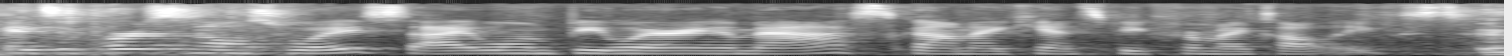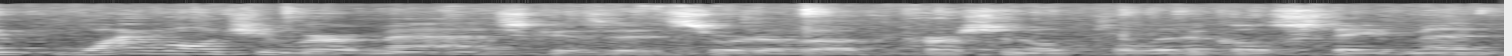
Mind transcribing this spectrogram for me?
It's a personal choice. I won't be wearing a mask. Um, I can't speak for my colleagues. And why won't you wear a mask? Is it sort of a personal political statement?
